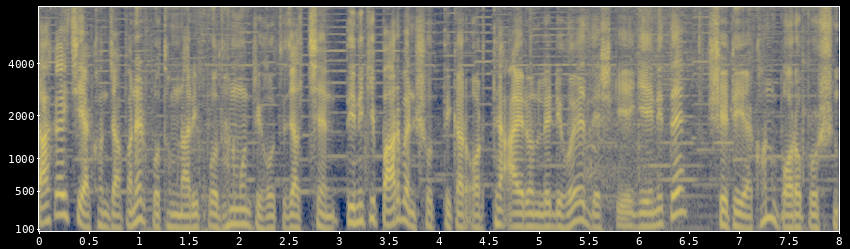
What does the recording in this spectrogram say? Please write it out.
তাকাইচি এখন জাপানের প্রথম নারী প্রধানমন্ত্রী হতে যাচ্ছেন। তিনি কি পারবেন সত্যিকার অর্থে আয়রন লেডি হয়ে দেশকে এগিয়ে নিতে? সেটি এখন বড় প্রশ্ন।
